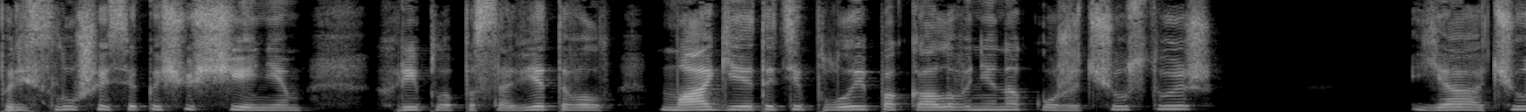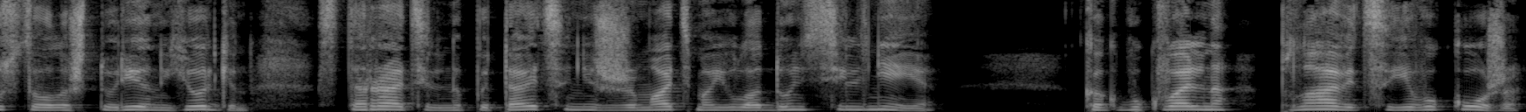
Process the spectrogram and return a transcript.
«Прислушайся к ощущениям», — хрипло посоветовал. «Магия — это тепло и покалывание на коже. Чувствуешь?» Я чувствовала, что Рен Йорген старательно пытается не сжимать мою ладонь сильнее, как буквально плавится его кожа,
